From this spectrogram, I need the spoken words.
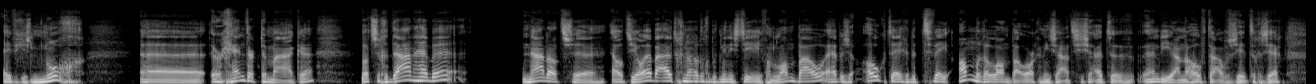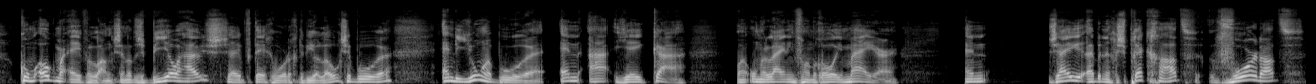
eventjes nog eh, urgenter te maken. Wat ze gedaan hebben, nadat ze LTO hebben uitgenodigd op het ministerie van Landbouw, hebben ze ook tegen de twee andere landbouworganisaties uit de, hè, die aan de hoofdtafel zitten gezegd: kom ook maar even langs. En dat is Biohuis, zij vertegenwoordigen de biologische boeren, en de jonge boeren, NAJK, onder leiding van Roy Meijer. En zij hebben een gesprek gehad voordat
